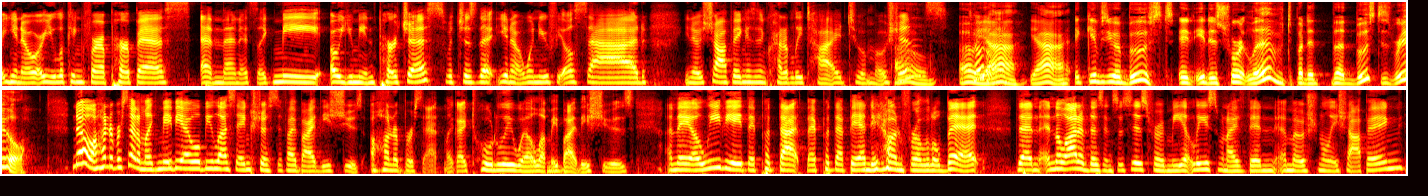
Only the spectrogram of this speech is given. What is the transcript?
you know, are you looking for a purpose? And then it's like me, oh, you mean purchase, which is that, you know, when you feel sad, you know, shopping is incredibly tied to emotions. Oh Totally. yeah, yeah. It gives you a boost. It, it is short lived, but it, the boost is real. No, 100%. I'm like, maybe I will be less anxious if I buy these shoes. 100%. Like, I totally will. Let me buy these shoes. And they alleviate, they put that, they put that band aid on for a little bit. Then, in a lot of those instances, for me at least, when I've been emotionally shopping,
